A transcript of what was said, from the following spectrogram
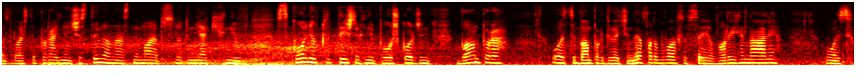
Ось бачите, передня частина у нас немає абсолютно ніяких ні сколів критичних, ні пошкоджень бампера. Ось цей бампер, до речі, не фарбувався, все є в оригіналі. Ось.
